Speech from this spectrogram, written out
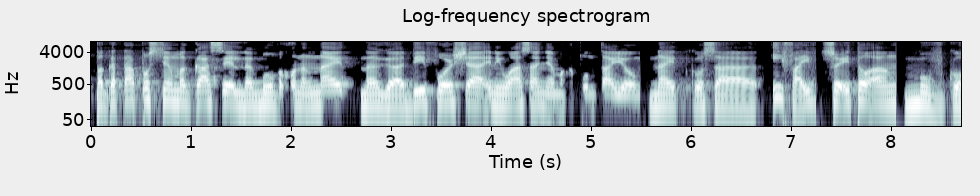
Pagkatapos niyang mag-castle, nag-move ako ng knight, nag-d4 siya, iniwasan niya makapunta yung knight ko sa e5. So ito ang move ko.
